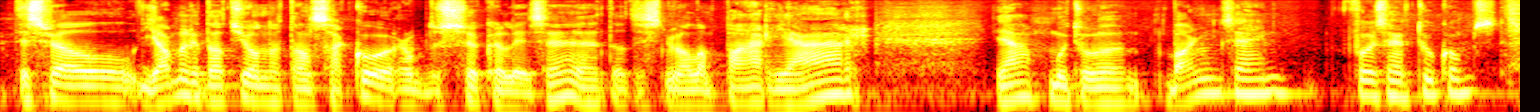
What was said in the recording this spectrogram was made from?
Het is wel jammer dat Jonathan Sakor op de sukkel is. Hè? Dat is nu al een paar jaar. Ja, moeten we bang zijn voor zijn toekomst?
